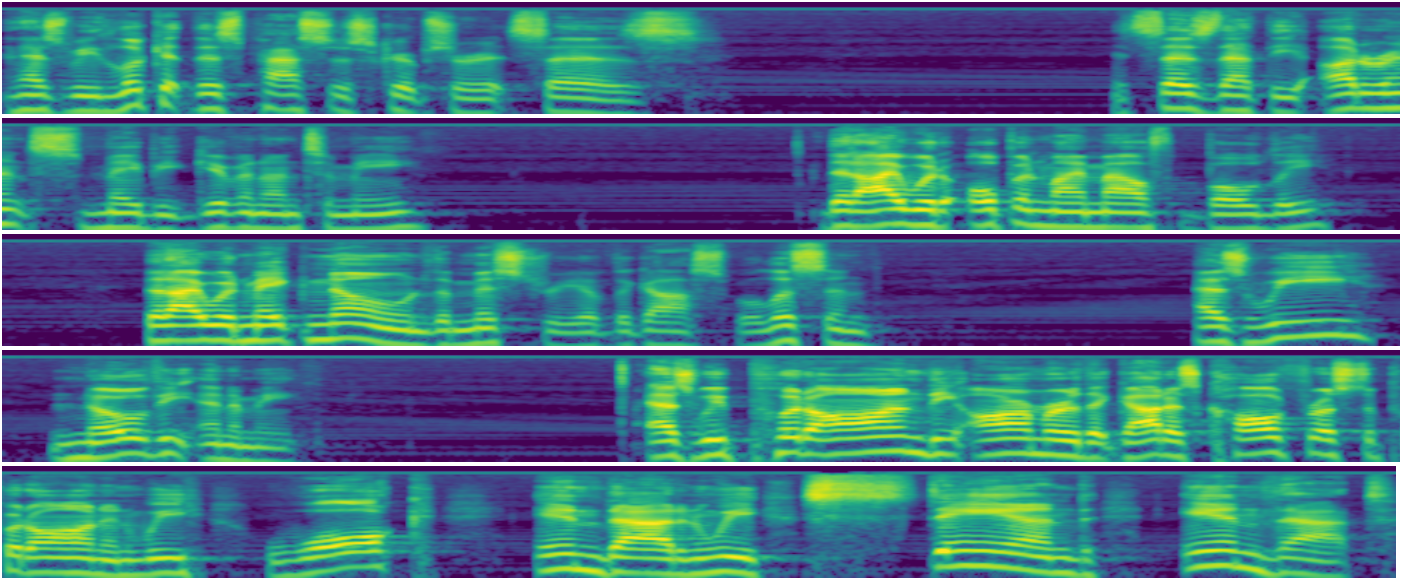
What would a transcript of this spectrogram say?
And as we look at this passage of scripture, it says, it says that the utterance may be given unto me, that I would open my mouth boldly, that I would make known the mystery of the gospel. Listen, as we know the enemy, as we put on the armor that God has called for us to put on, and we walk in that and we stand in that,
